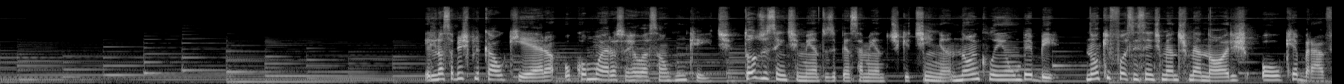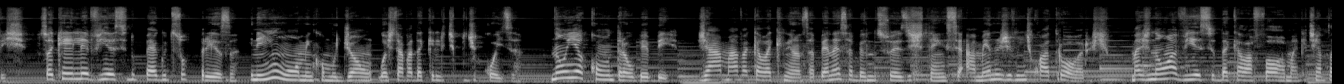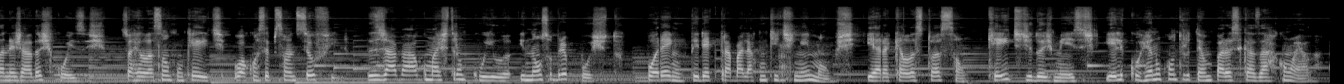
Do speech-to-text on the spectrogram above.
Ele não sabia explicar o que era ou como era sua relação com Kate. Todos os sentimentos e pensamentos que tinha não incluíam um bebê. Não que fossem sentimentos menores ou quebráveis. Só que ele havia sido pego de surpresa, e nenhum homem como John gostava daquele tipo de coisa. Não ia contra o bebê. Já amava aquela criança apenas sabendo de sua existência há menos de 24 horas. Mas não havia sido daquela forma que tinha planejado as coisas. Sua relação com Kate ou a concepção de seu filho. Desejava algo mais tranquilo e não sobreposto. Porém, teria que trabalhar com o que tinha em mãos, e era aquela situação: Kate, de dois meses, e ele correndo contra o tempo para se casar com ela.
